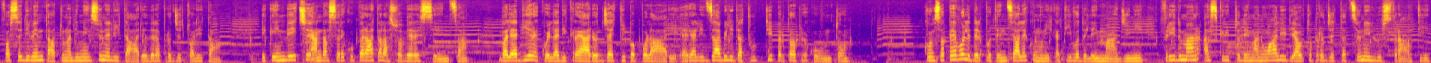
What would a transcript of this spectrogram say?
fosse diventato una dimensione elitaria della progettualità e che invece andasse recuperata la sua vera essenza, vale a dire quella di creare oggetti popolari e realizzabili da tutti per proprio conto. Consapevole del potenziale comunicativo delle immagini, Friedman ha scritto dei manuali di autoprogettazione illustrati,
